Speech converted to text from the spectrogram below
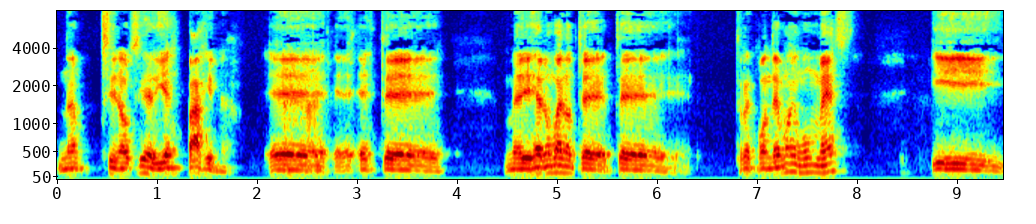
una sinopsis de 10 páginas, eh, eh, este, me dijeron, bueno, te, te, respondemos en un mes y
